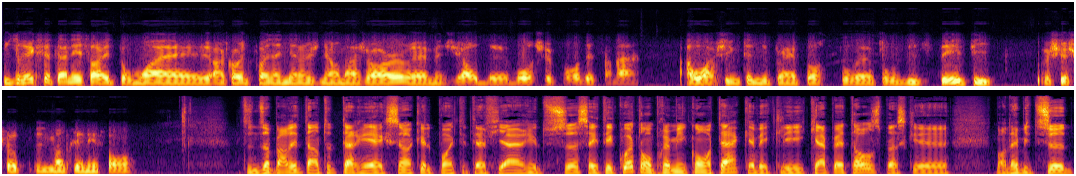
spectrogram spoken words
je dirais que cette année, ça va être pour moi euh, encore une fois une année dans junior majeur, mais j'ai hâte de voir si je vais pouvoir descendre à, Washington ou peu importe pour, pour visiter. Puis, je, je continue de m'entraîner fort. Tu nous as parlé tantôt de ta réaction, à quel point tu étais fier et tout ça. Ça a été quoi ton premier contact avec les Capitals? Parce que, bon, d'habitude,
